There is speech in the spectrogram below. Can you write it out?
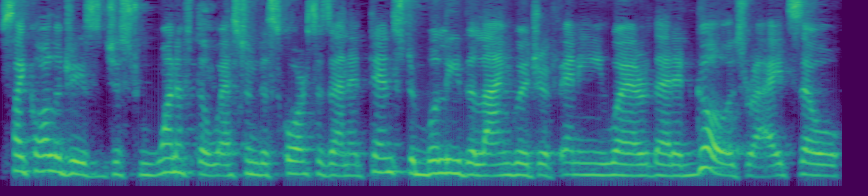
psychology is just one of the Western discourses and it tends to bully the language of anywhere that it goes, right? So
